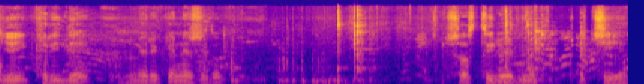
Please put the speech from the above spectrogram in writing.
यही ख़रीदें। मेरे कहने से तो सस्ती रेट में अच्छी है।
